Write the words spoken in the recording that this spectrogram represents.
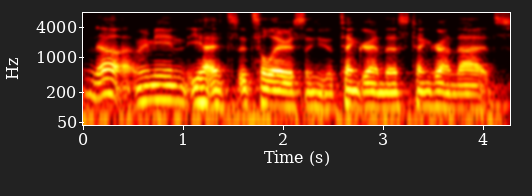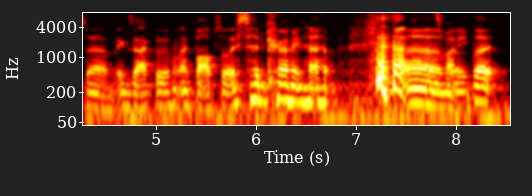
No, I mean, yeah, it's it's hilarious. You know, ten grand this, ten grand that. It's um, exactly what my pops always said growing up. That's um, funny. But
